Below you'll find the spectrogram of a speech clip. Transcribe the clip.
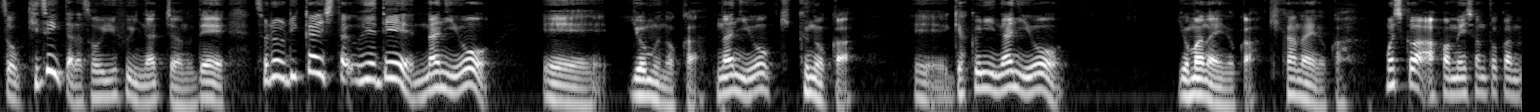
そう気づいたらそういう風になっちゃうのでそれを理解した上で何を、え読むのか何を聞くのか、え逆に何を読まないのか聞かないのかもしくはアファメーションとかで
